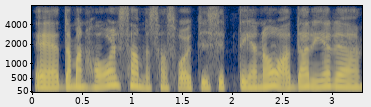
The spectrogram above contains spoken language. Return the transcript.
eh, där man har samhällsansvaret i sitt DNA, där är det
